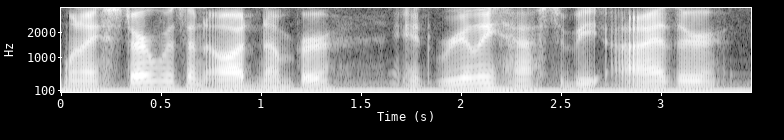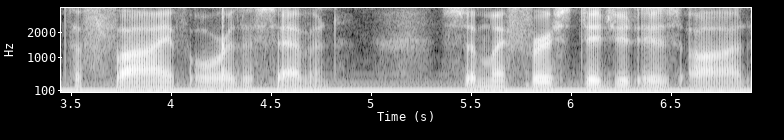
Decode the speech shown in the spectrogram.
when I start with an odd number it really has to be either the 5 or the 7. so my first digit is odd.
